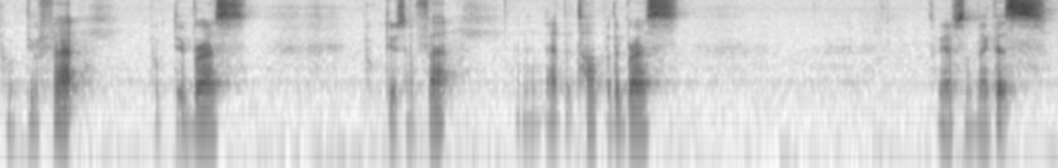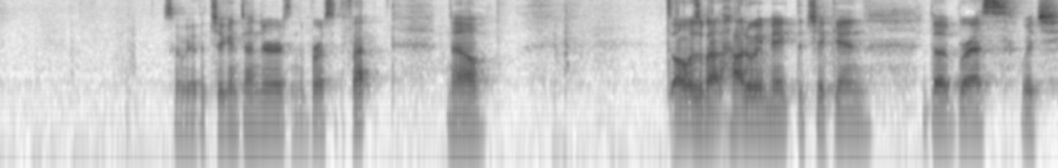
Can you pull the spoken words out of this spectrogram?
Poke through fat. Poke through breasts poke through some fat and at the top of the breasts. So we have something like this. So we have the chicken tenders and the breast with the fat. Now, it's always about how do we make the chicken, the breast, which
